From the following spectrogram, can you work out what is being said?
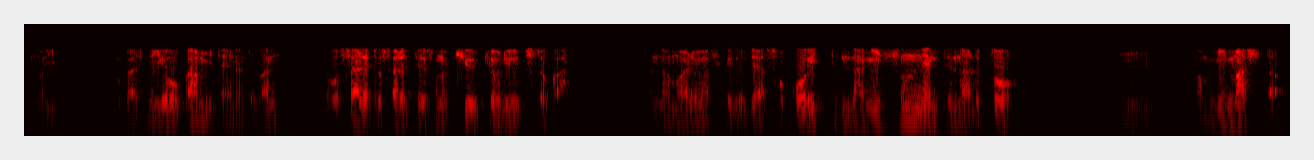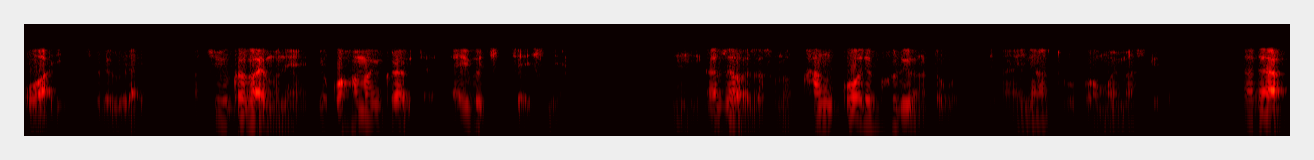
あの昔の洋館みたいなとかね。おしゃれとされてるその旧居留地とか、あんなのもありますけど、じゃあそこ行って何すんねんってなると、うん。まあ、見ました。終わり。それぐらい。まあ、中華街もね、横浜に比べたらだいぶちっちゃいしね。うん。わざわざその観光で来るようなとこじゃないなと僕は思いますけど。ただ、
